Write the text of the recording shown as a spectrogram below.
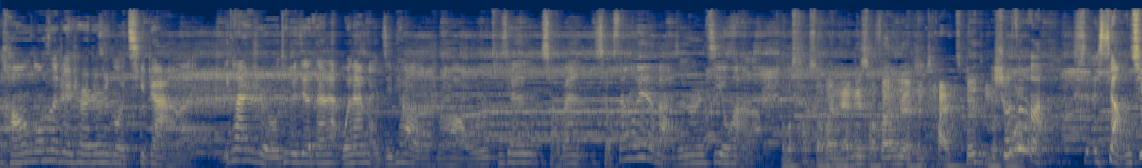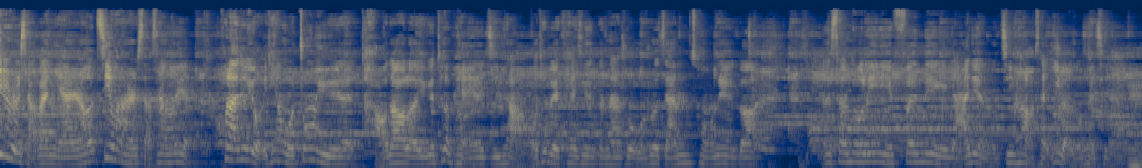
航空公司这事儿真是给我气炸了。一开始我特别记得咱俩我俩买机票的时候，我是提前小半小三个月吧，在那儿计划了。我操，小半年跟小三个月这差忒他妈多了。说错了，是想去是小半年，然后计划是小三个月。后来就有一天，我终于淘到了一个特便宜的机票，我特别开心，跟他说：“我说咱们从那个呃桑托里尼分那个雅典的机票才一百多块钱。嗯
